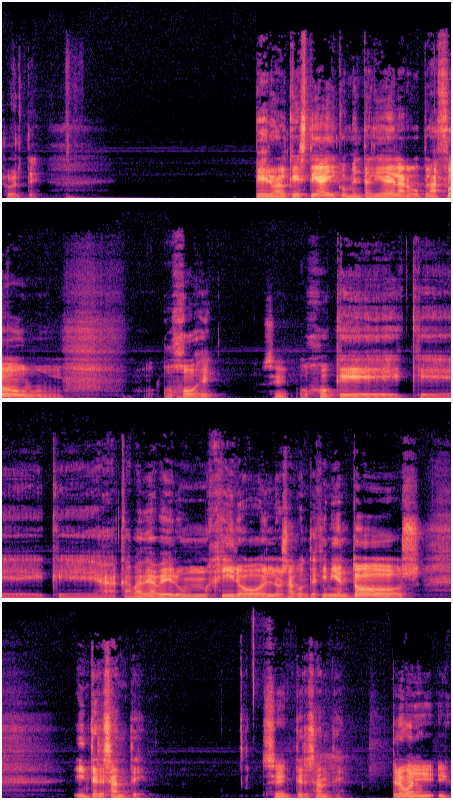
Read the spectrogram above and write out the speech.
suerte. Pero al que esté ahí con mentalidad de largo plazo, uf, ojo, ¿eh? Sí. Ojo que, que, que acaba de haber un giro en los acontecimientos interesante, Sí. interesante. Pero bueno, Y, y-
